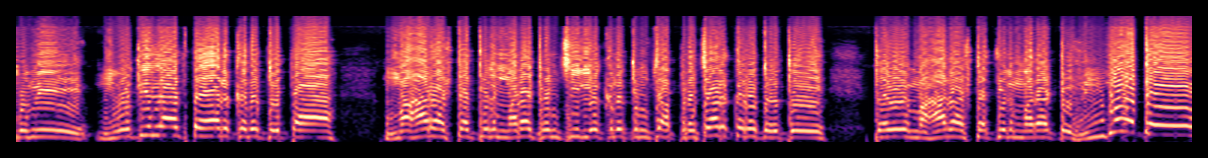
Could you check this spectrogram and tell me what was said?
तुम्ही मोदीला तयार करत होता महाराष्ट्रातील मराठ्यांची लेकरं तुमचा प्रचार करत होते त्यावेळी महाराष्ट्रातील मराठी हिंदू होते.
